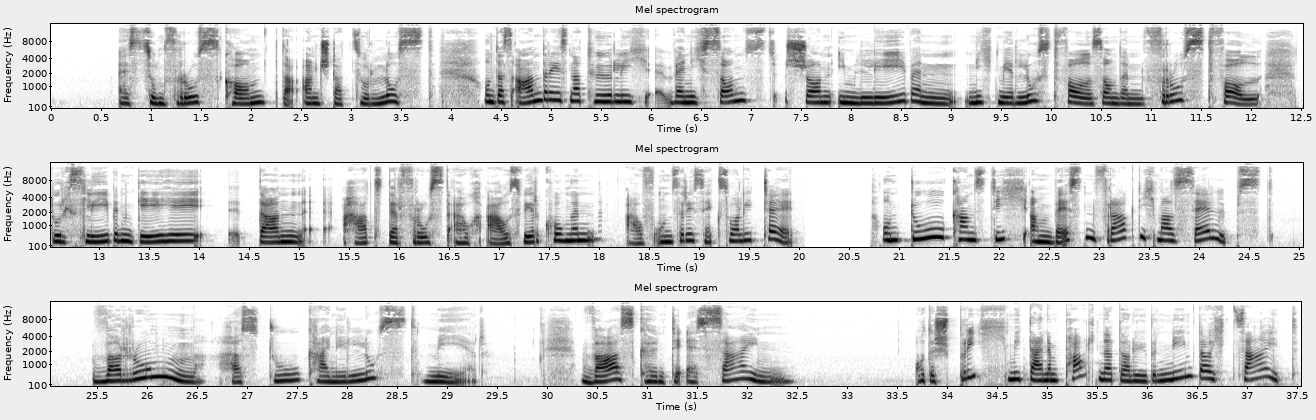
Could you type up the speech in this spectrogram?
es zum Frust kommt, anstatt zur Lust. Und das andere ist natürlich, wenn ich sonst schon im Leben nicht mehr lustvoll, sondern frustvoll durchs Leben gehe, dann hat der Frust auch Auswirkungen auf unsere Sexualität. Und du kannst dich am besten, frag dich mal selbst, warum hast du keine Lust mehr? Was könnte es sein? Oder sprich mit deinem Partner darüber, nehmt euch Zeit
